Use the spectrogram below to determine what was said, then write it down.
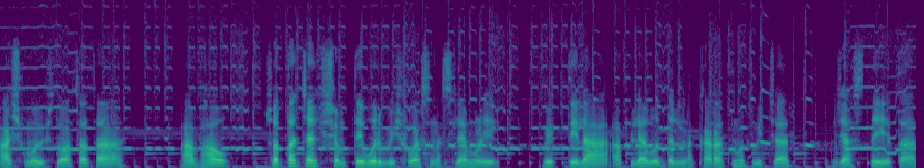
आत्मविश्वासाचा अभाव स्वतःच्या क्षमतेवर विश्वास नसल्यामुळे व्यक्तीला आपल्याबद्दल नकारात्मक विचार जास्त येतात.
